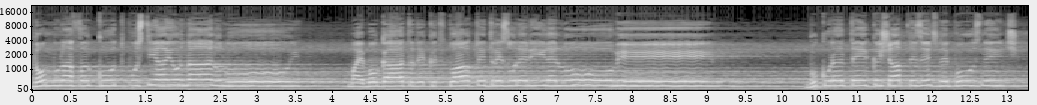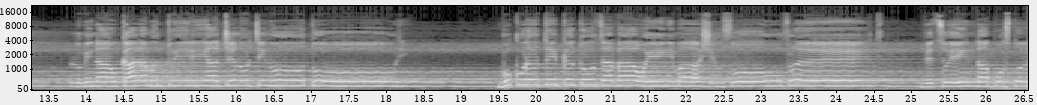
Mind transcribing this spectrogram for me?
Domnul a făcut pustia Iordanului mai bogată decât toate trezoreriile lumii. Bucură-te că șaptezeci de puznici luminau calea mântuirii acelor ținuturi. Bucură-te că toți aveau o inimă și un suflet, vețuind apostolește.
